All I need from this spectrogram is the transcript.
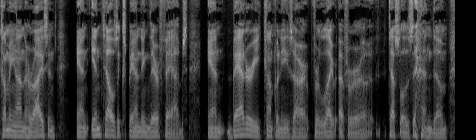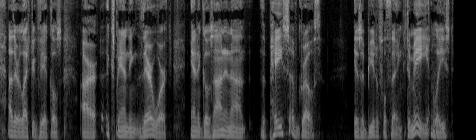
coming on the horizon, and Intel's expanding their fabs and battery companies are for uh, for uh, Teslas and um, other electric vehicles are expanding their work, and it goes on and on. The pace of growth is a beautiful thing to me, at mm-hmm. least,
